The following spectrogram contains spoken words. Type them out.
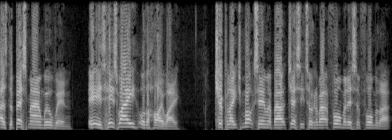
as the best man will win. It is his way or the highway. Triple H mocks him about Jesse talking about a form of this and form of that.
